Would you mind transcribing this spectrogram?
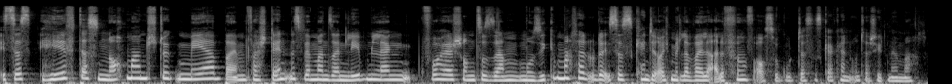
Ist das, hilft das nochmal ein Stück mehr beim Verständnis, wenn man sein Leben lang vorher schon zusammen Musik gemacht hat? Oder ist das, kennt ihr euch mittlerweile alle fünf auch so gut, dass es gar keinen Unterschied mehr macht?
